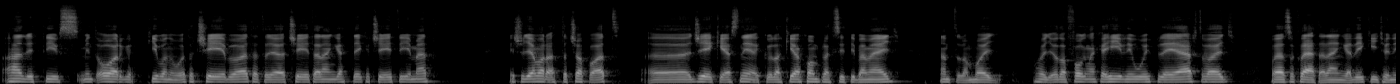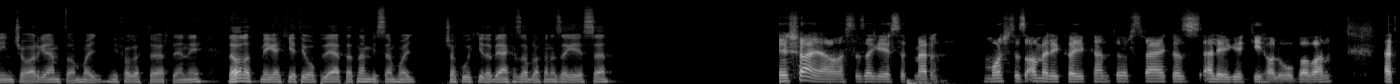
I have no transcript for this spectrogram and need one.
a Henry Thieves, mint org kivonult a cséből, tehát hogy a csét elengedték a csé tímet, és ugye maradt a csapat uh, JKS nélkül, aki a Complexity-be megy. Nem tudom, hogy, hogy oda fognak-e hívni új playert, vagy, vagy azok lehet elengedik, így, hogy nincs org, nem tudom, hogy mi fog ott történni. De van ott még egy-két jó player, tehát nem hiszem, hogy csak úgy kidobják az ablakon az egészet. Én sajnálom ezt az egészet, mert most az amerikai Counter-Strike az eléggé kihalóba van. Tehát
